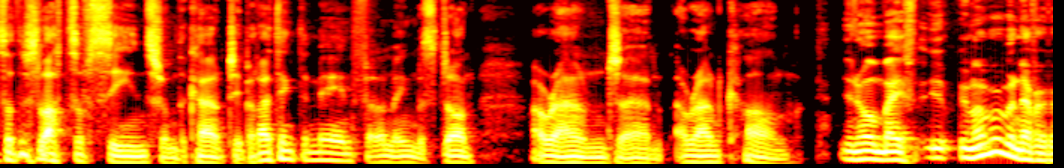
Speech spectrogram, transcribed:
so there's lots of scenes from the county, but I think the main filming was done around um, around Cong. You know, my remember whenever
